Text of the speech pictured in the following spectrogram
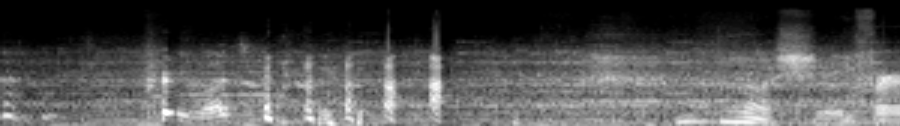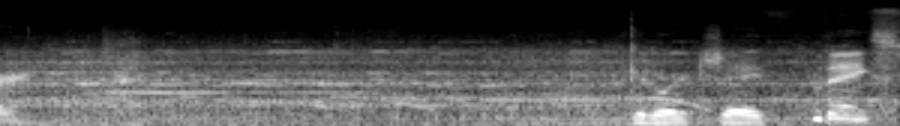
Pretty much. oh, Schaefer. Good work, Shafe. Thanks.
